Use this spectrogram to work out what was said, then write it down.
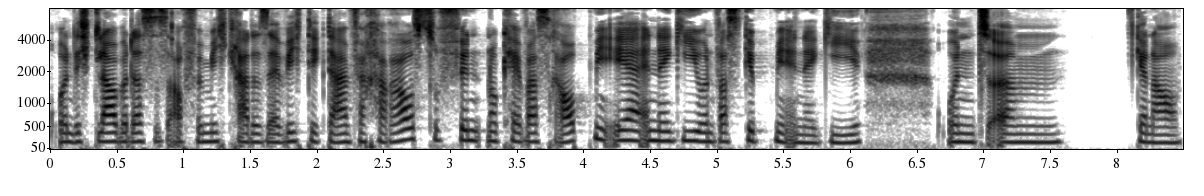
Und ich glaube, das ist auch für mich gerade sehr wichtig, da einfach herauszufinden, okay, was raubt mir eher Energie und was gibt mir Energie. Und ähm, genau,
